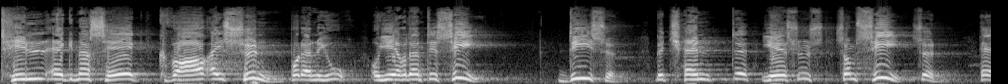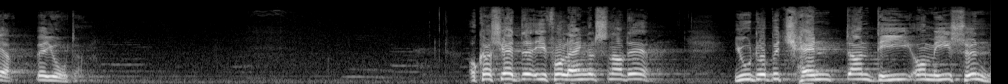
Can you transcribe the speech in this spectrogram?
tilegner seg hver ei synd på denne jord og gjøre den til si. De synd bekjente Jesus som si synd her ved Jordan. Og hva skjedde i forlengelsen av det? Jo, da bekjente han de og mi synd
